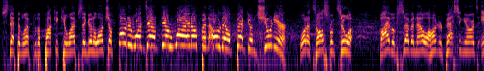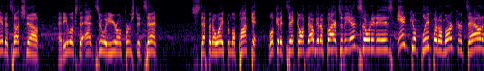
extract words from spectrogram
stepping left for the pocket, collapsing, going to launch a floated one downfield, wide open. Odell Beckham Jr. What a toss from Tua. Five of seven now, 100 passing yards and a touchdown. And he looks to add to it here on first and 10. Stepping away from the pocket, looking to take off. Now going to fire to the end zone. It is incomplete, but a marker down.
